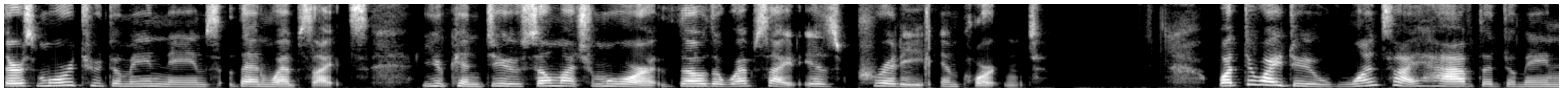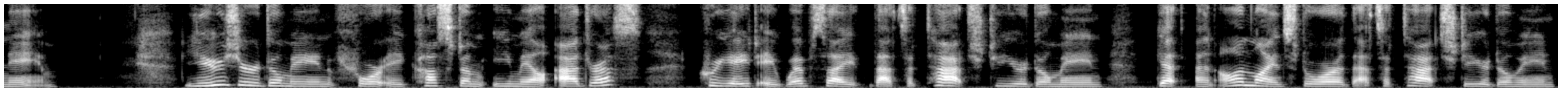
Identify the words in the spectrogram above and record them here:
There's more to domain names than websites. You can do so much more, though the website is pretty important. What do I do once I have the domain name? Use your domain for a custom email address. Create a website that's attached to your domain. Get an online store that's attached to your domain.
